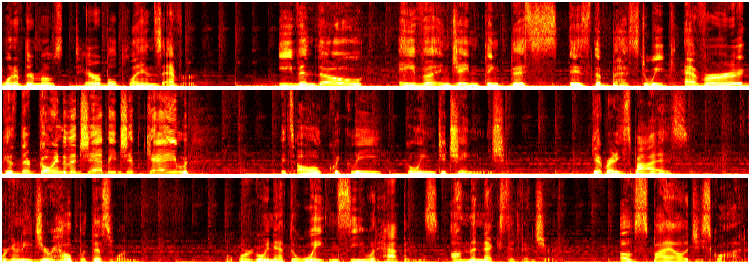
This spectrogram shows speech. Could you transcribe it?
one of their most terrible plans ever. Even though Ava and Jaden think this is the best week ever because they're going to the championship game, it's all quickly going to change. Get ready, spies. We're going to need your help with this one. But we're going to have to wait and see what happens on the next adventure of Spyology Squad.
